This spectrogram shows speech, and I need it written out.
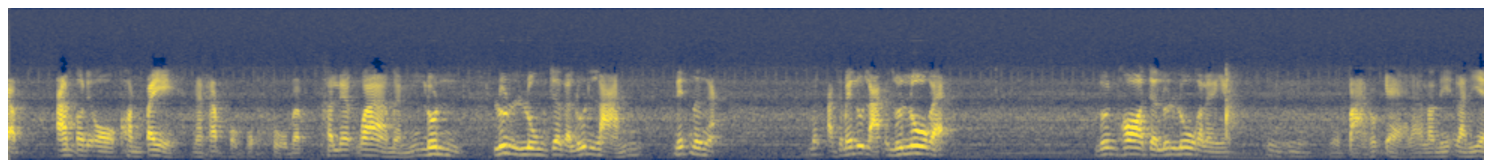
กับอันโตนิโอ คอนเต้นะครับ ผมโอ้โหแบบเขาเรียกว่าเหมือนรุ่นรุ่นลุงเจอกับรุ่นหลานนิดนึงอะอาจจะไม่รุ่นหลานรุ่นลูกแหละรุ่นพ่อเจอรุ่นลูกอะไรเงี้ย อืม ป่าก็แก่แล้วตอนนี้ลานิเอ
